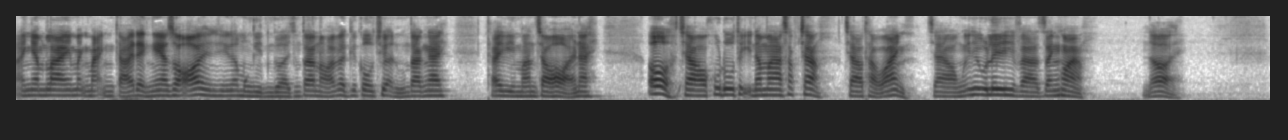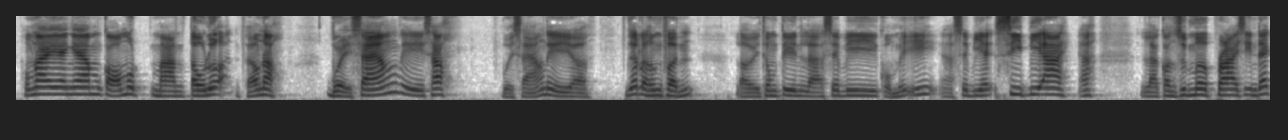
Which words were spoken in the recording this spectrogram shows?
anh em like mạnh mạnh cái để nghe rõ thì là một nghìn người chúng ta nói về cái câu chuyện của chúng ta ngay. Thay vì màn chào hỏi này. Ô, oh, chào khu đô thị Nam A Sóc Trăng. Chào Thảo Anh. Chào Nguyễn Hữu Ly và Danh Hoàng. Rồi. Hôm nay anh em có một màn tàu lượn phải không nào? Buổi sáng thì sao? buổi sáng thì uh, rất là hưng phấn lời thông tin là CPI của Mỹ à, uh, CPI, CPI uh, à, là Consumer Price Index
